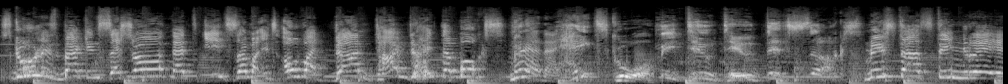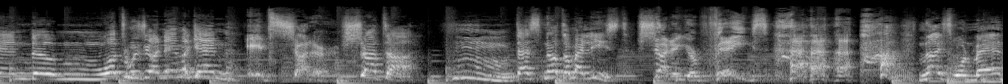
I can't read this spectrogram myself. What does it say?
School is back in session. That's it, summer. It's overdone. Time to hit the books. Man, I hate school. Me too, dude. This sucks. Mr. Stingray and um, what was your name again? It's Shutter. Shutter. Hmm, that's not on my list. Shutter your face. Nice one, man.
